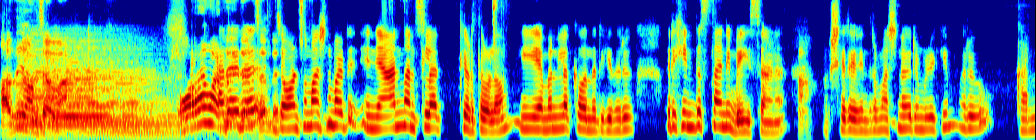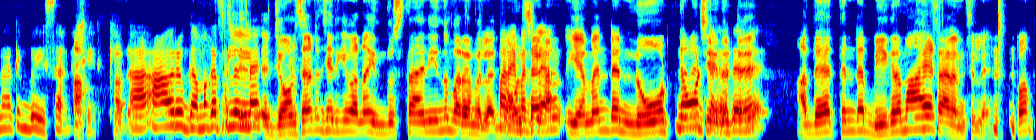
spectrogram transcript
അത് പാട്ട് അതായത് ജോൺസൺ മാഷിനെ പാട്ട് ഞാൻ മനസ്സിലാക്കിയെടുത്തോളം ഈ യമനിലൊക്കെ വന്നിരിക്കുന്ന ഒരു ഒരു ഹിന്ദുസ്ഥാനി ബേസ് ആണ്. പക്ഷെ രവീന്ദ്ര മാഷിന് വരുമ്പോഴേക്കും ഒരു കർണാട്ടിക് ബേസ് ആണ് ശരിക്കും. ആ- ഒരു ഗമകത്തിലുള്ള ജോൺസേട്ടൻ ശരിക്കും പറഞ്ഞാൽ ഹിന്ദുസ്ഥാനി എന്നും പറയാൻ പറ്റില്ല. യമന്റെ നോട്ട് ചെയ്തിട്ട്. അദ്ദേഹത്തിന്റെ ഭീകരമായ ടാലൻസ് ഇല്ലേ? ഇപ്പം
